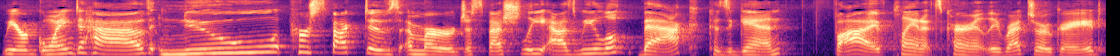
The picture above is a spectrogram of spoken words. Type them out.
We are going to have new perspectives emerge, especially as we look back, because again, five planets currently retrograde.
